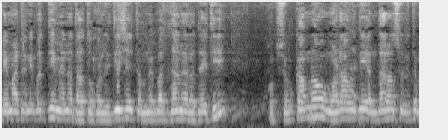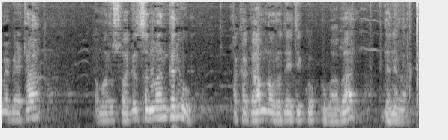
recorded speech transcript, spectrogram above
એ માટેની બધી મહેનત હાથો પર લીધી છે. તમને બધાને હૃદયથી ખૂબ શુભકામનાઓ. મોડા સુધી, અંધારા સુધી તમે બેઠા. અમારું સ્વાગત સન્માન કર્યું. આખા ગામનો હૃદયથી ખૂબ ખૂબ આભાર. ધન્યવાદ.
